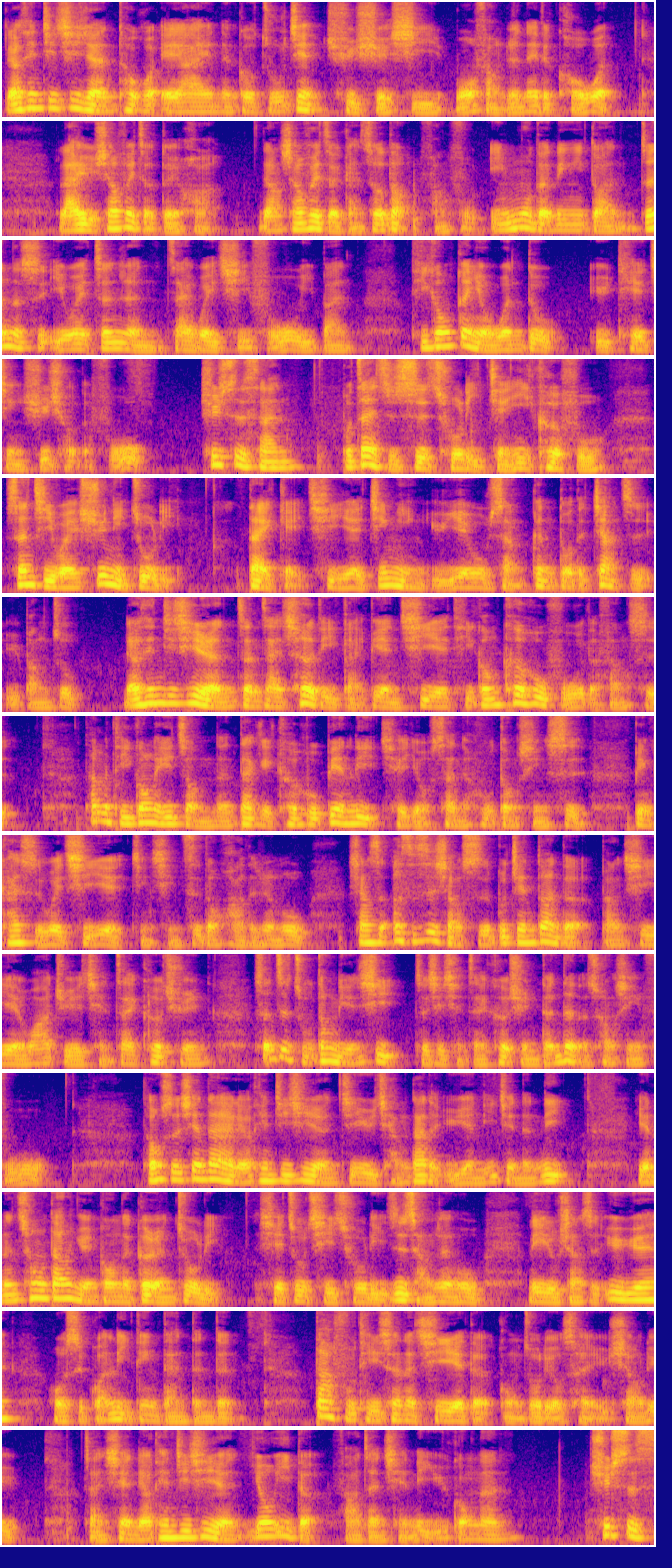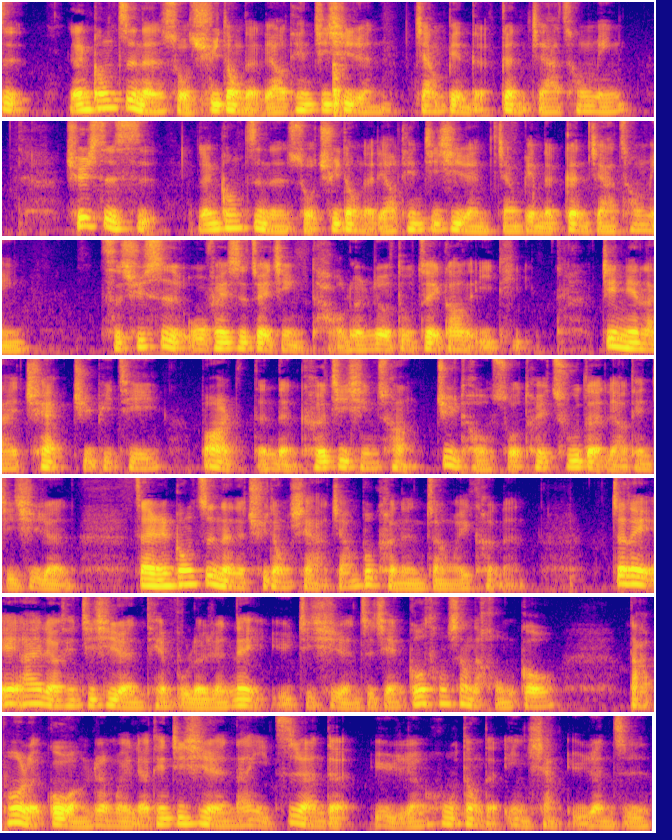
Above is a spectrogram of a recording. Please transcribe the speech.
聊天机器人透过 AI 能够逐渐去学习、模仿人类的口吻，来与消费者对话，让消费者感受到仿佛荧幕的另一端真的是一位真人在为其服务一般，提供更有温度与贴近需求的服务。趋势三，不再只是处理简易客服。升级为虚拟助理，带给企业经营与业务上更多的价值与帮助。聊天机器人正在彻底改变企业提供客户服务的方式。他们提供了一种能带给客户便利且友善的互动形式，并开始为企业进行自动化的任务，像是二十四小时不间断的帮企业挖掘潜在客群，甚至主动联系这些潜在客群等等的创新服务。同时，现代的聊天机器人基于强大的语言理解能力，也能充当员工的个人助理，协助其处理日常任务，例如像是预约或是管理订单等等，大幅提升了企业的工作流程与效率，展现聊天机器人优异的发展潜力与功能。趋势四：人工智能所驱动的聊天机器人将变得更加聪明。趋势四：人工智能所驱动的聊天机器人将变得更加聪明。此趋势无非是最近讨论热度最高的议题。近年来，Chat GPT、Bard 等等科技新创巨头所推出的聊天机器人，在人工智能的驱动下，将不可能转为可能。这类 AI 聊天机器人填补了人类与机器人之间沟通上的鸿沟，打破了过往认为聊天机器人难以自然的与人互动的印象与认知。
